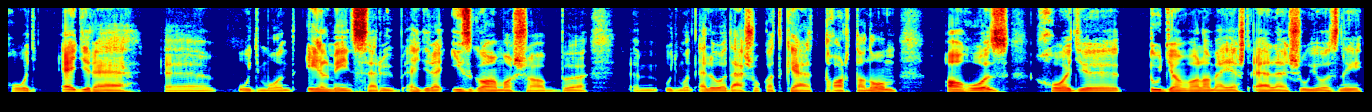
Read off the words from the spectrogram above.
hogy egyre úgymond élményszerűbb, egyre izgalmasabb úgymond előadásokat kell tartanom ahhoz, hogy tudjam valamelyest ellensúlyozni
